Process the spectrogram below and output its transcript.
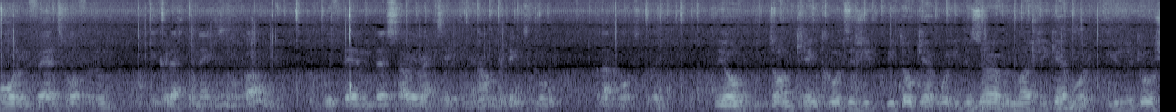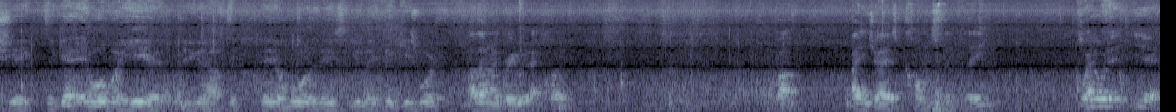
more than fair to offer them, it could happen next. But with them, they're so erratic and unpredictable. I don't know what to do. The old Don King quote is you, you don't get what you deserve in life, you get what you negotiate. To get him over here, you're gonna have to pay him more than he's, you may think he's worth. I don't agree with that quote. But AJ is constantly, Do you know what it, yeah,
